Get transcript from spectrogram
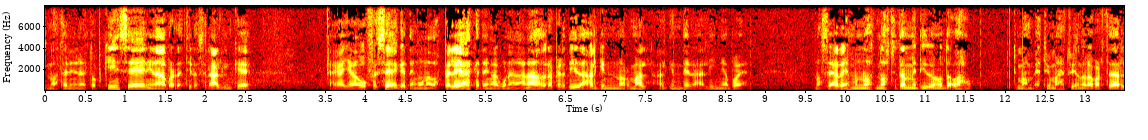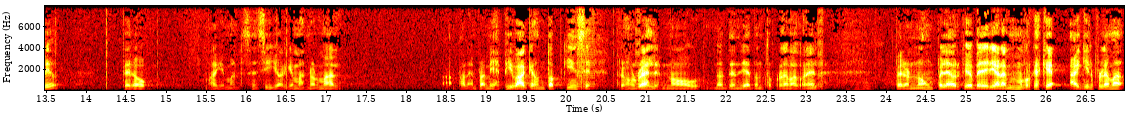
mm, no esté ni en el top 15 ni nada por el estilo. Será alguien que haya llegado UFC, que tenga una o dos peleas, que tenga alguna ganada, otra perdida. Alguien normal, alguien de la línea, pues... No sé, ahora mismo no, no estoy tan metido en los de abajo. Estoy más, estoy más estudiando la parte de arriba. Pero alguien más sencillo, alguien más normal. Ah, Por ejemplo, a mí Spivak es un top 15, pero es un wrestler, no, no tendría tanto problema con él. Pero no es un peleador que yo pediría ahora mismo, porque es que aquí el problema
